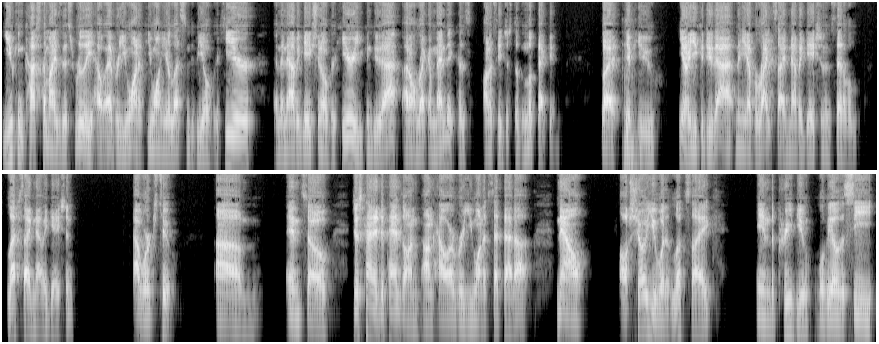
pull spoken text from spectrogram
you can customize this really however you want. If you want your lesson to be over here and the navigation over here, you can do that. I don't recommend it because honestly, it just doesn't look that good. But mm. if you, you know, you could do that and then you have a right side navigation instead of a left side navigation. That works too. Um, and so just kind of depends on, on however you want to set that up. Now, I'll show you what it looks like in the preview. We'll be able to see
